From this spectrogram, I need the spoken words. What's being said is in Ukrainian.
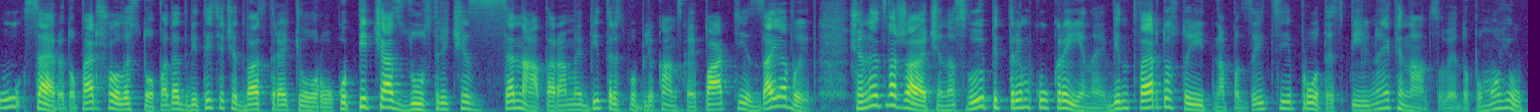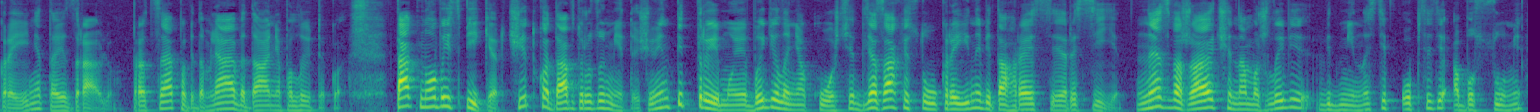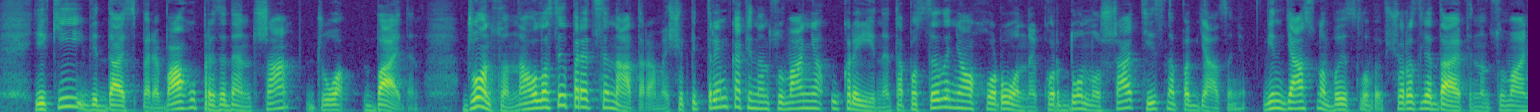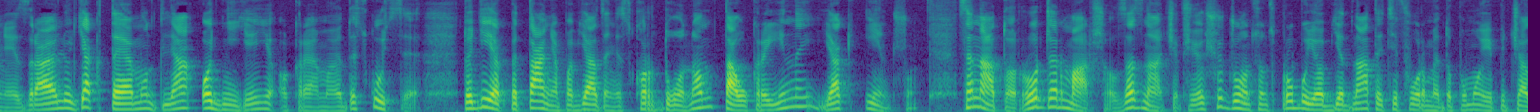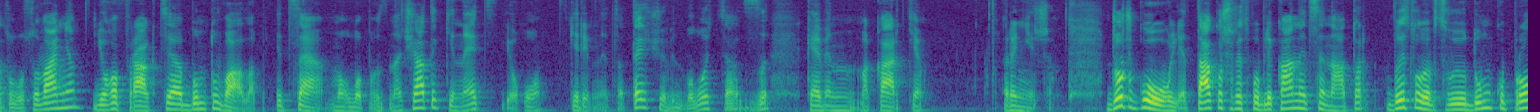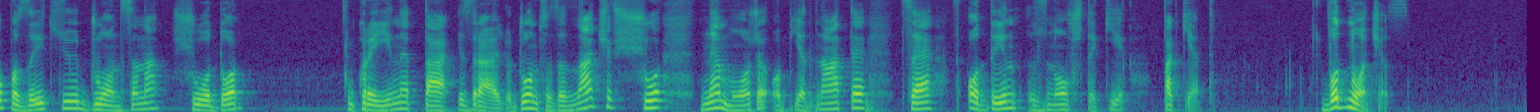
у середу, 1 листопада 2023 року, під час зустрічі з сенаторами від республіканської партії заявив, що незважаючи на свою підтримку України, він твердо стоїть на позиції проти спільної фінансової допомоги Україні та Ізраїлю. Про це повідомляє видання Політико. Так, новий спікер чітко дав зрозуміти, що він підтримує виділення коштів для захисту України від агресії Росії, незважаючи на можливі відмінності в обсязі або сумі, який віддасть перевагу президент США Джо Байден. Джонсон наголосив перед сенаторами, що підтримка фінансування України та посилення охорони кордону США тісно пов'язані. Він ясно висловив, що розглядає фінансування Ізраїлю як тему для однієї окремої дискусії, тоді як питання пов'язані з кордоном та Україною як іншу. Сенатор Роджер Маршал зазначив, що якщо Джонсон спробує об'єднати ці форми допомоги під час голосування, його фракція бунтувала б, і це могло б означати кінець його керівництва. Те, що відбулося з Кевін Маккарті раніше. Джордж Гоулі, також республіканець сенатор, висловив свою думку про позицію Джонсона щодо України та Ізраїлю. Джонсон зазначив, що не може об'єднати це в один знов ж таки пакет. Водночас,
